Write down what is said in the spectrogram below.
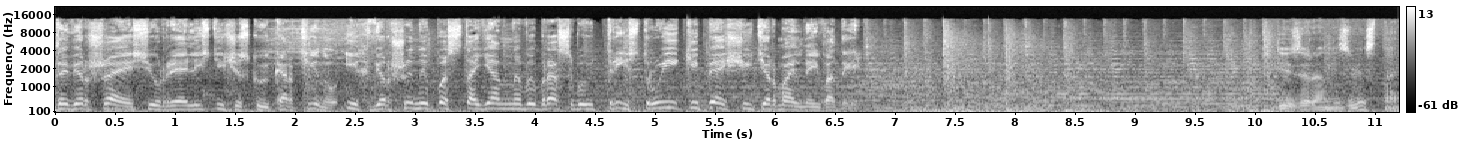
Довершая сюрреалистическую картину, их вершины постоянно выбрасывают три струи кипящей термальной воды. Гейзеры неизвестные.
